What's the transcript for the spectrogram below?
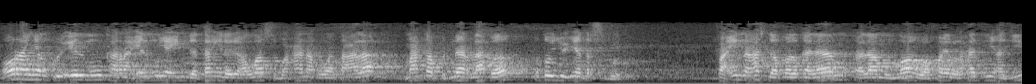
Orang yang berilmu karena ilmunya ini datangnya dari Allah Subhanahu wa taala, maka benarlah petunjuknya tersebut. Fa inna asdaqal kalam kalamullah wa khairul hadi haji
